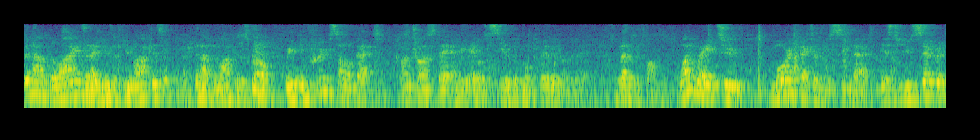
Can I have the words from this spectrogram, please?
thin out the lines and I use a few markers, I thin out the markers as well, we improve some of that contrast there and we're able to see it a bit more clearly over there. But one way to more effectively see that is to use separate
